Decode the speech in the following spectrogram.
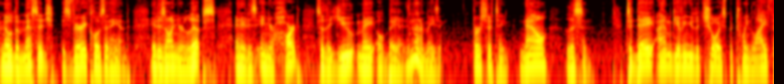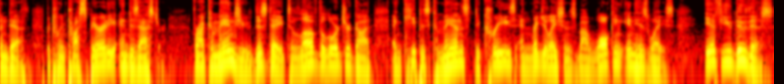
No, the message is very close at hand. It is on your lips and it is in your heart so that you may obey it. Isn't that amazing? Verse 15. Now listen. Today I am giving you the choice between life and death, between prosperity and disaster. For I command you this day to love the Lord your God and keep his commands, decrees, and regulations by walking in his ways. If you do this,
